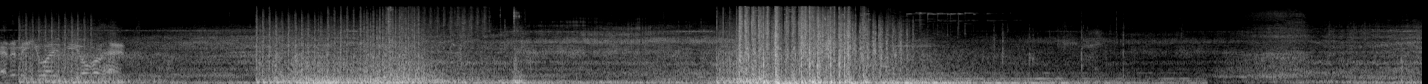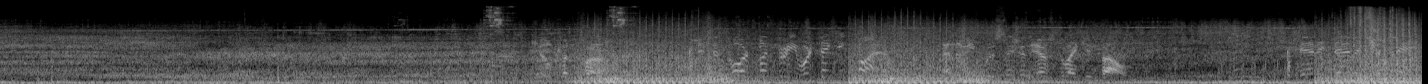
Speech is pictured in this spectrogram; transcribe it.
Enemy UAV overhead. Confirmed. This is Horseman 3, we're taking fire! Enemy precision airstrike inbound. Any damage sustained!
